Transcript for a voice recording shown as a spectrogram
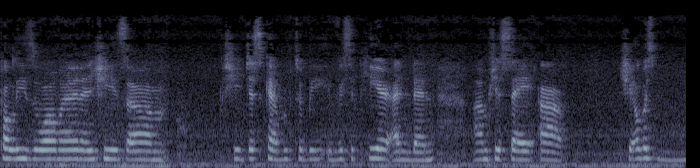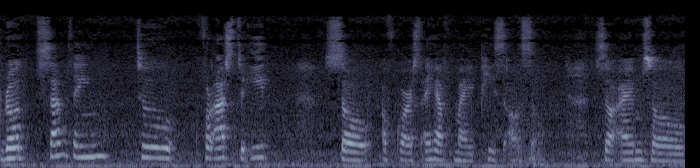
police woman and she's um she just came to be visit here and then um she say uh she always brought something to for us to eat so of course I have my piece also so I'm so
